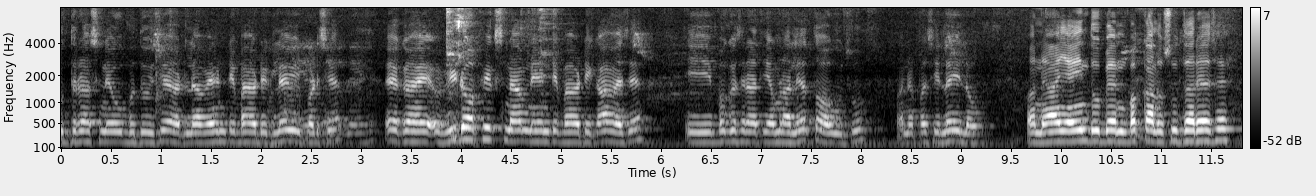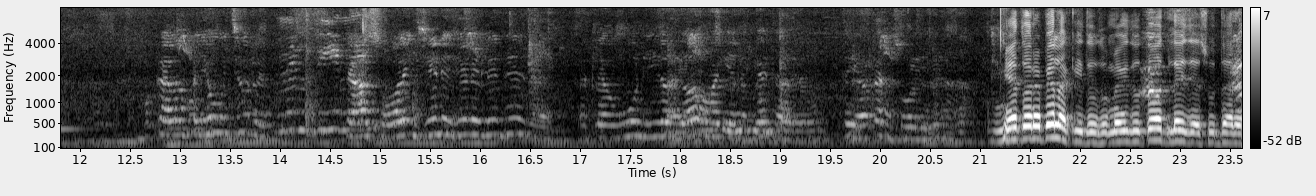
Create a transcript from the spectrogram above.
ઉધરસ ને એવું બધું છે એટલે હવે એન્ટીબાયોટિક લેવી પડશે. એક વિડોફિક્સ નામની એન્ટીબાયોટિક આવે છે. એ બગસરાથી હમણાં લેતો આવું છું અને પછી લઈ લઉં. અને અહીંયા ઇન્દુબેન બકાલું સુધારે છે બકાલામાં એવું થયું ને કે આ સોળી ઝીણી ઝીણી લીધી ને એટલે હું નીરવ દસ વાગ્યાને બેઠા તે હતા ને સોળી ઝીણા મેં તો પેલા કીધું હતું. મેં કીધું તો જ લઈ જાય સુધારે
